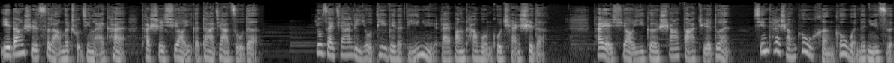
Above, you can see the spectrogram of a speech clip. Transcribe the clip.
以当时四郎的处境来看，他是需要一个大家族的，又在家里有地位的嫡女来帮他稳固权势的。他也需要一个杀伐决断、心态上够狠够稳的女子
